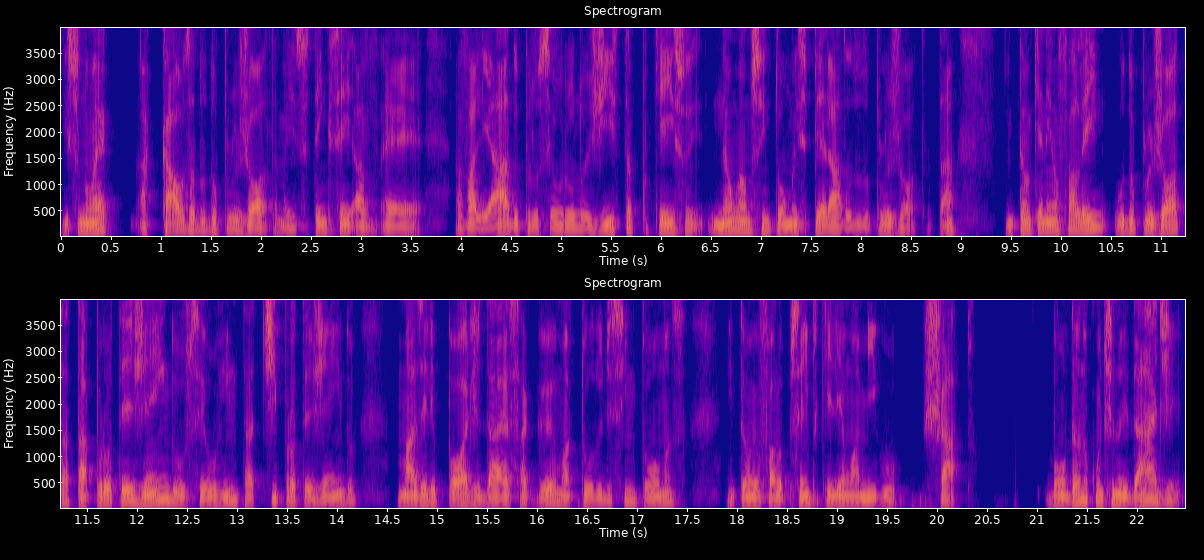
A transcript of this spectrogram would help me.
Isso não é a causa do duplo J, mas isso tem que ser é, avaliado pelo seu urologista, porque isso não é um sintoma esperado do duplo J, tá? Então, que nem eu falei, o duplo J está protegendo o seu rim, está te protegendo, mas ele pode dar essa gama toda de sintomas. Então, eu falo sempre que ele é um amigo chato. Bom, dando continuidade,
